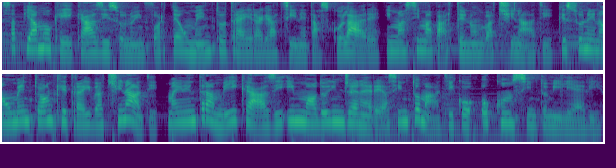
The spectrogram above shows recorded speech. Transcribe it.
Sappiamo che i casi sono in forte aumento tra i ragazzi in età scolare, in massima parte non vaccinati, che sono in aumento anche tra i vaccinati, ma in entrambi i casi in modo in genere asintomatico o con sintomi lievi.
